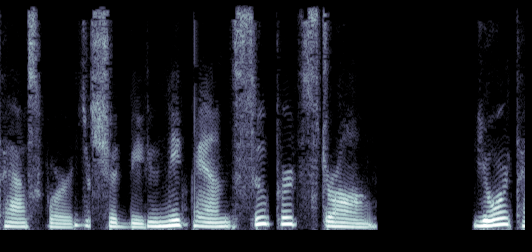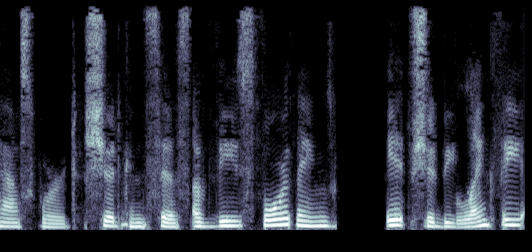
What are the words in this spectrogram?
Passwords should be unique and super strong. Your password should consist of these four things. It should be lengthy,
